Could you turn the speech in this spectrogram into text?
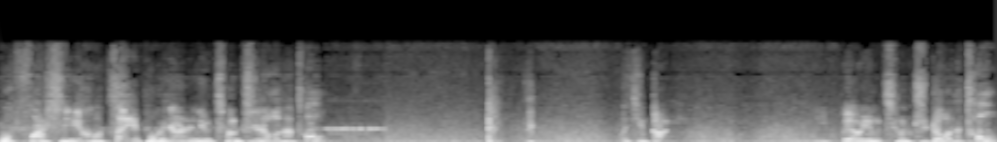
我发誓以后再也不会让人用枪指着我的头。我警告你，你不要用枪指着我的头。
